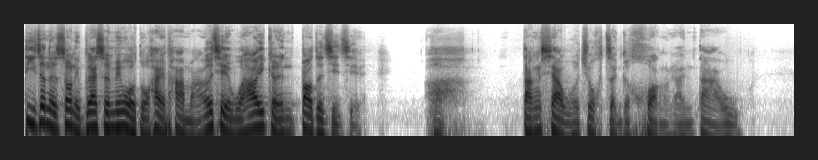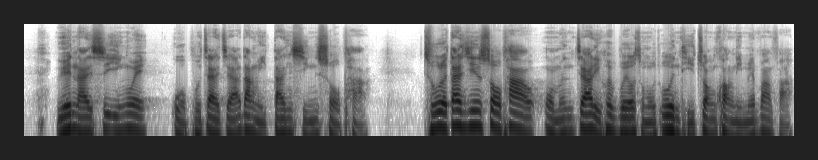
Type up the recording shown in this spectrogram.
地震的时候你不在身边我有多害怕吗？而且我还要一个人抱着姐姐啊！当下我就整个恍然大悟，原来是因为我不在家，让你担心受怕。除了担心受怕，我们家里会不会有什么问题状况？你没办法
